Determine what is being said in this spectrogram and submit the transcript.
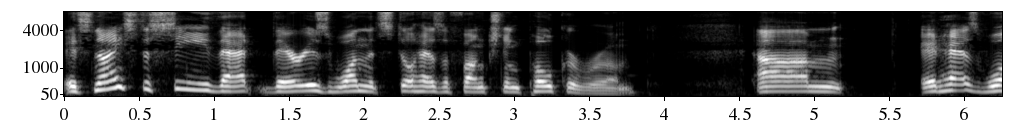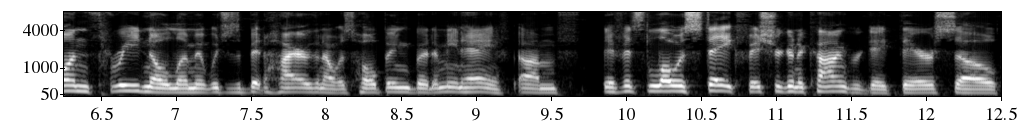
it's nice to see that there is one that still has a functioning poker room. Um, it has one three no limit, which is a bit higher than I was hoping. But I mean, hey, um, if it's the lowest stake, fish are going to congregate there. So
